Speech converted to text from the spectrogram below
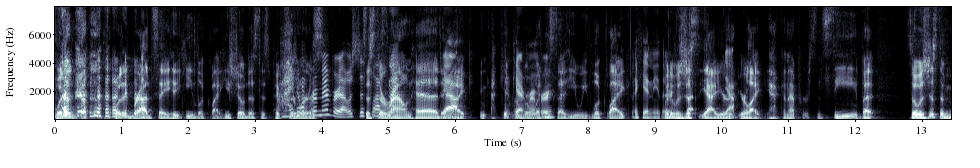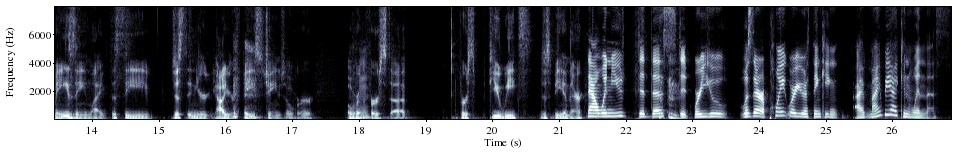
what did what did Brad say he, he looked like? He showed us his picture. I don't remember. That was just Just a night. round head and Yeah. like I can't, can't remember, what he said he we looked like. I can't either. but it was just yeah, you're yeah. you're like yeah, can that person see? But so it was just amazing, like to see just in your how your face changed over over Mm-hmm. the first uh first few weeks just being there. Now, when you did this, did were you was there a point where you were thinking, I maybe I can win this?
